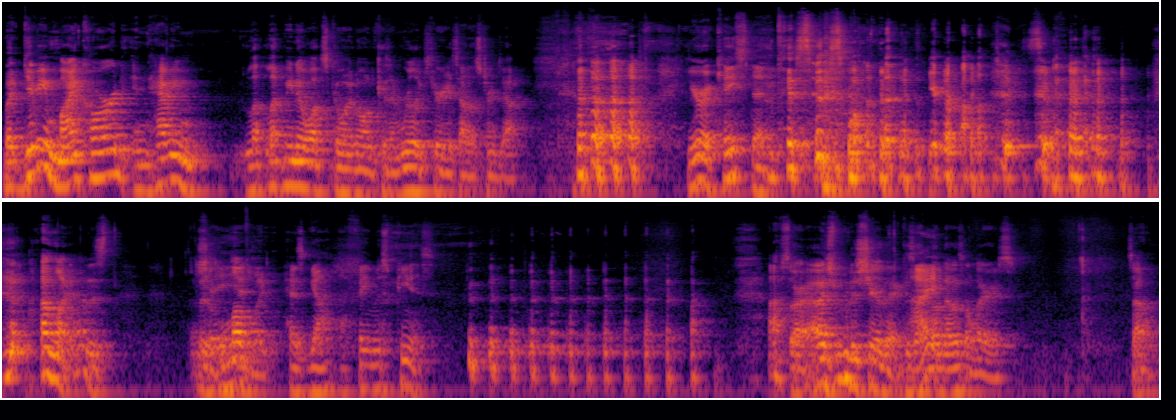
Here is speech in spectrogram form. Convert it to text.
but give him my card and have him let, let me know what's going on because I'm really curious how this turns out. You're a case study. This is what the urologist said. I'm like, that is, that is lovely. Has got a famous penis. I'm sorry, I just wanted to share that because I, I- thought that was hilarious. So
